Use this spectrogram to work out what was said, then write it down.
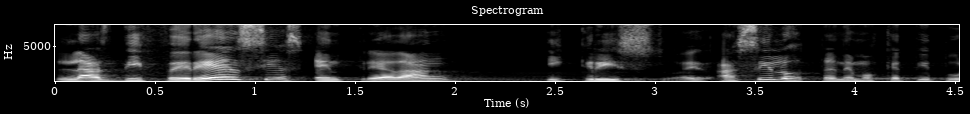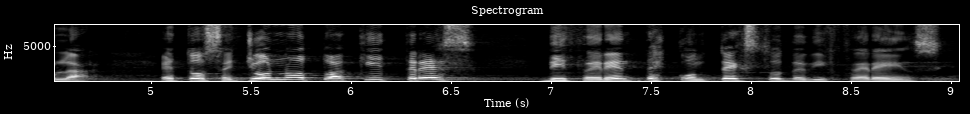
Las diferencias entre Adán y Cristo. Eh, así lo tenemos que titular. Entonces, yo noto aquí tres diferentes contextos de diferencia.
